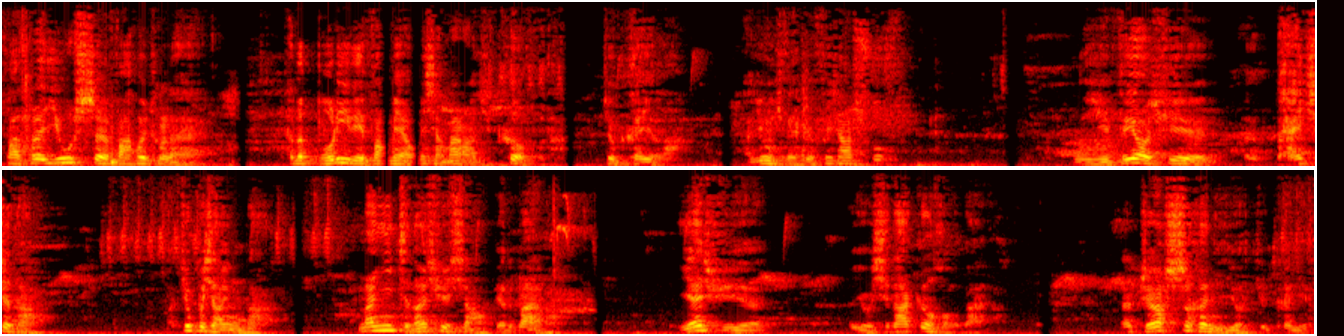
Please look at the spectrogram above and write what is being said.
把它的优势发挥出来，它的不利的方面，我们想办法去克服它就可以了，用起来就非常舒服。你非要去排斥它，就不想用它，那你只能去想别的办法，也许有其他更好的办法，那只要适合你就就可以了。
